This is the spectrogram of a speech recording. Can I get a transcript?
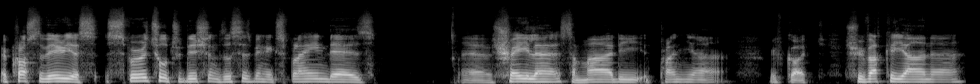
Across the various spiritual traditions, this has been explained as uh, Shaila, Samadhi, Prajna. We've got Shravakayana,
